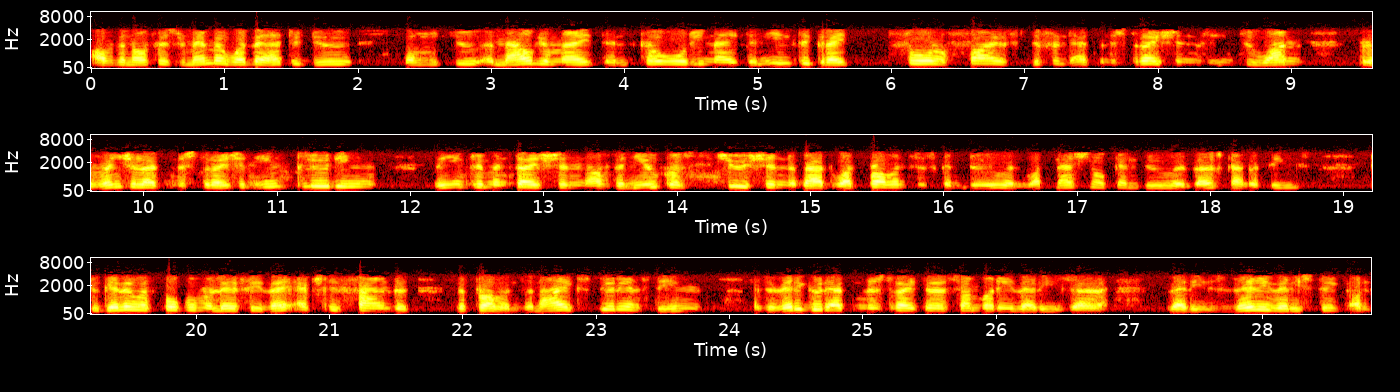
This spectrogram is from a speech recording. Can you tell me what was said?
of the Northwest. Remember what they had to do? Had to amalgamate and coordinate and integrate four or five different administrations into one provincial administration, including the implementation of the new constitution about what provinces can do and what national can do and those kind of things. Together with Popo Molefe, they actually founded the province. And I experienced him as a very good administrator, somebody that is uh, that is very very strict on.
